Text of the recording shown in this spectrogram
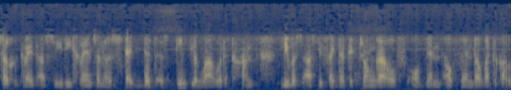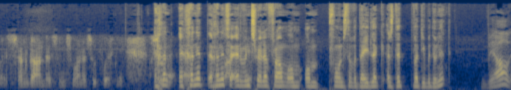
sou gekry het as hierdie grense nou skei. Dit is eintlik waaroor dit gaan liewers as die feit dat ek Tonga of of wen of wen of wat ook al is en gaan is en so en so voort nie. So, ek gaan ek gaan net ek gaan net vir Erwin Swela vra om om vir ons te verduidelik is dit wat jy bedoel het? Wel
